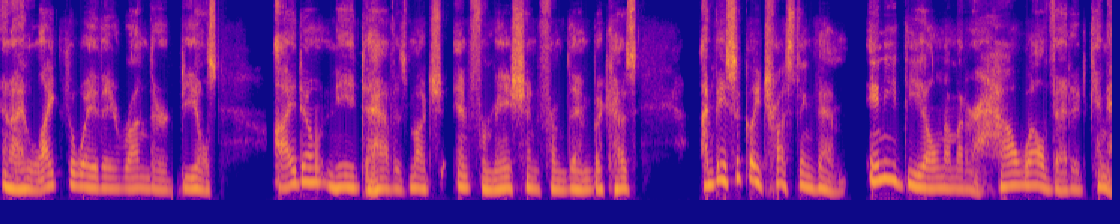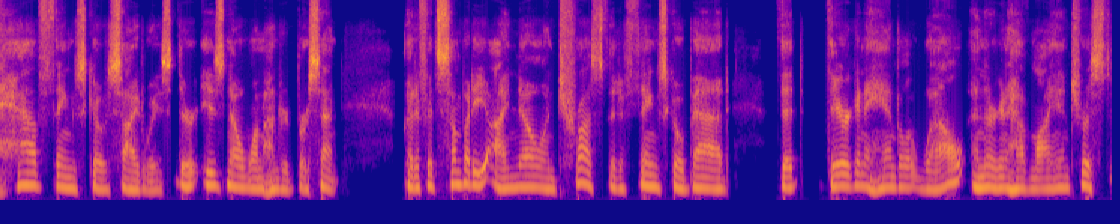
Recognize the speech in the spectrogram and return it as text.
and I like the way they run their deals, I don't need to have as much information from them because I'm basically trusting them any deal, no matter how well vetted, can have things go sideways. There is no 100%. But if it's somebody I know and trust that if things go bad, that they're going to handle it well and they're going to have my interest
